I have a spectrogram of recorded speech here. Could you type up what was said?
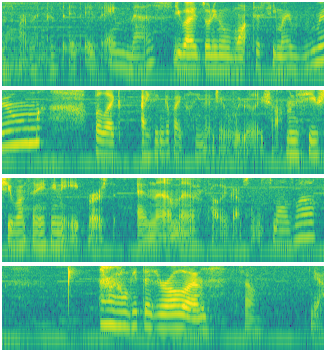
this apartment because it is a mess. You guys don't even want to see my room. But like, I think if I clean it, Jay will be really shocked. I'm gonna see if she wants anything to eat first. And then I'm gonna probably grab something small as well. Then we're gonna get this rolling. So yeah.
